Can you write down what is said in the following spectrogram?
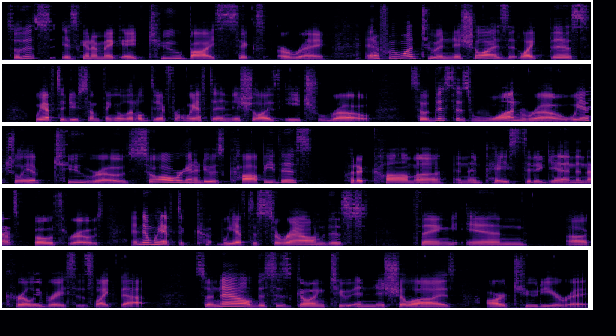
So this is going to make a two by six array, and if we want to initialize it like this, we have to do something a little different. We have to initialize each row. So this is one row. We actually have two rows. So all we're going to do is copy this, put a comma, and then paste it again, and that's both rows. And then we have to we have to surround this thing in uh, curly braces like that. So now this is going to initialize our 2D array.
